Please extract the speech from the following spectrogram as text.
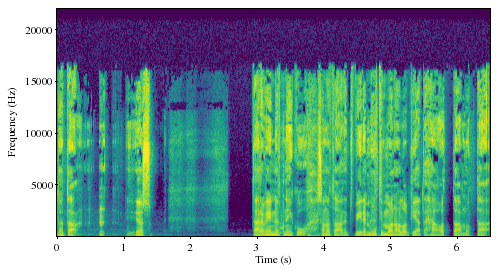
tota, jos tarvii nyt niin kuin sanotaan nyt viiden minuutin monologia tähän ottaa, mutta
